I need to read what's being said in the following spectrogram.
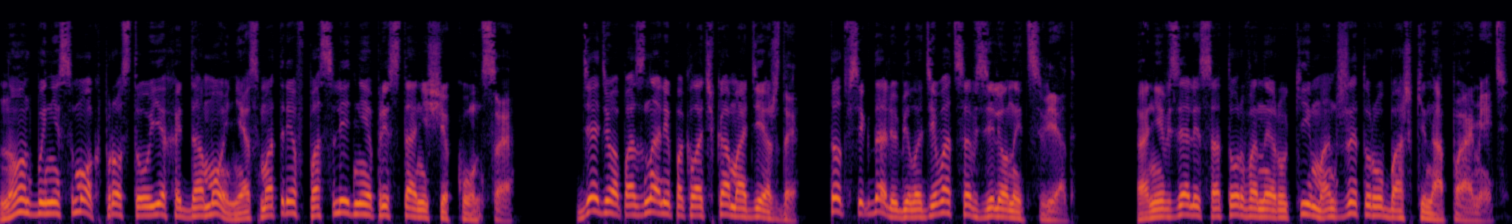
но он бы не смог просто уехать домой, не осмотрев последнее пристанище Кунца. Дядю опознали по клочкам одежды, тот всегда любил одеваться в зеленый цвет. Они взяли с оторванной руки манжету рубашки на память.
